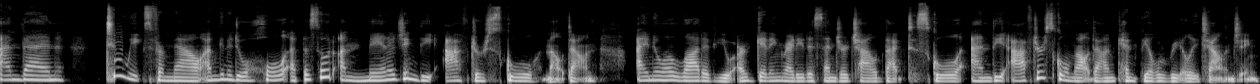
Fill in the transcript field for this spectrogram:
And then two weeks from now, I'm going to do a whole episode on managing the after school meltdown. I know a lot of you are getting ready to send your child back to school, and the after school meltdown can feel really challenging.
